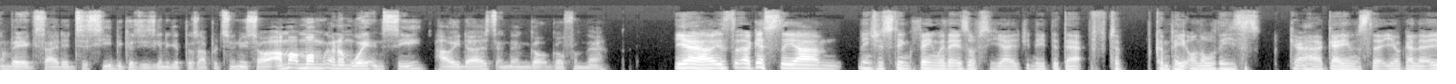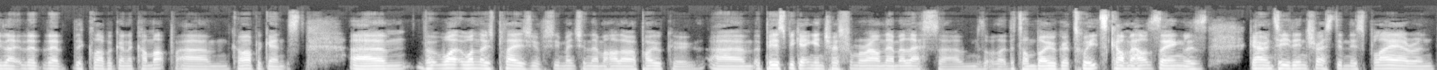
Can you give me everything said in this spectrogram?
I'm very excited to see because he's gonna get those opportunities. So I'm I'm, I'm gonna wait and see how he does and then go go from there. Yeah, I guess the um interesting thing with it is obviously yeah you need the depth to compete on all these uh, games that you're gonna like the, the, the club are gonna come up um come up against. Um, but one one of those players you obviously mentioned them, Mahala Opoku, um, appears to be getting interest from around MLS. Um, sort of like the Tom Bogert tweets come out saying there's guaranteed interest in this player, and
